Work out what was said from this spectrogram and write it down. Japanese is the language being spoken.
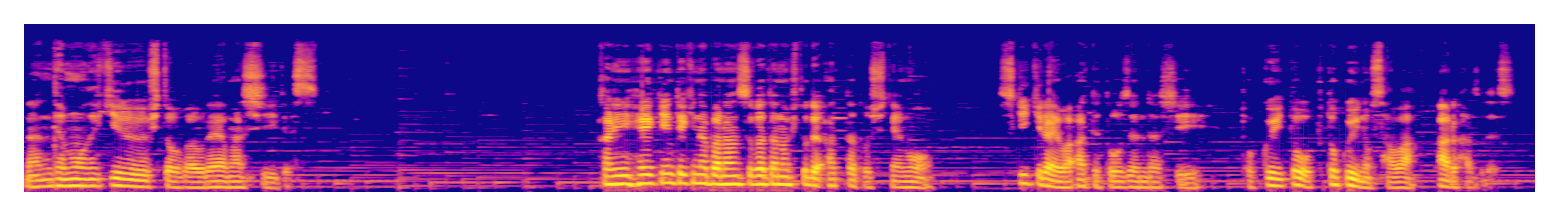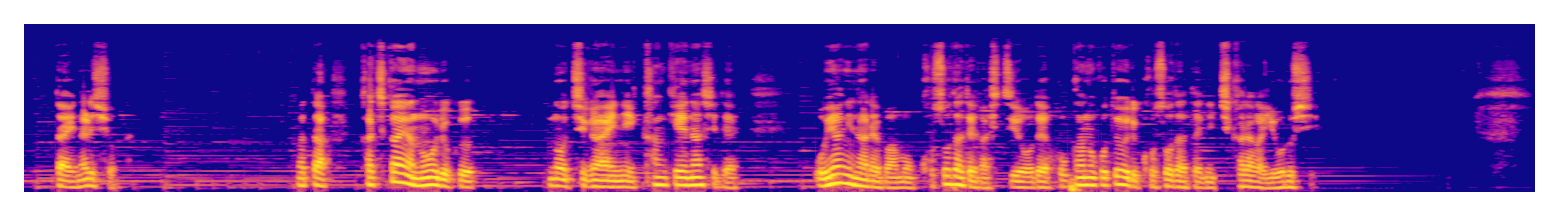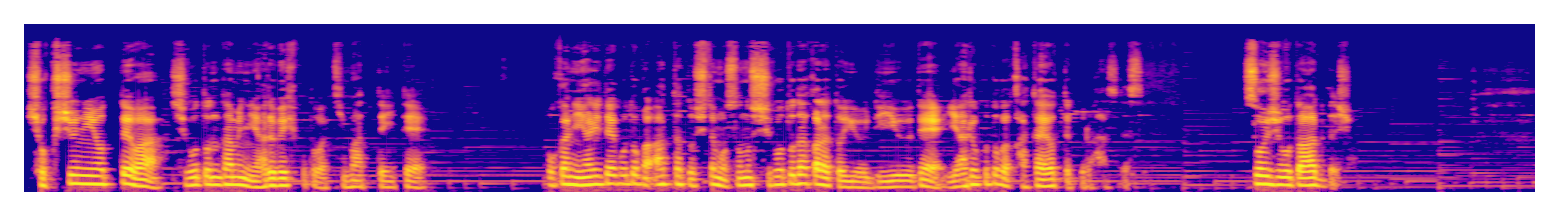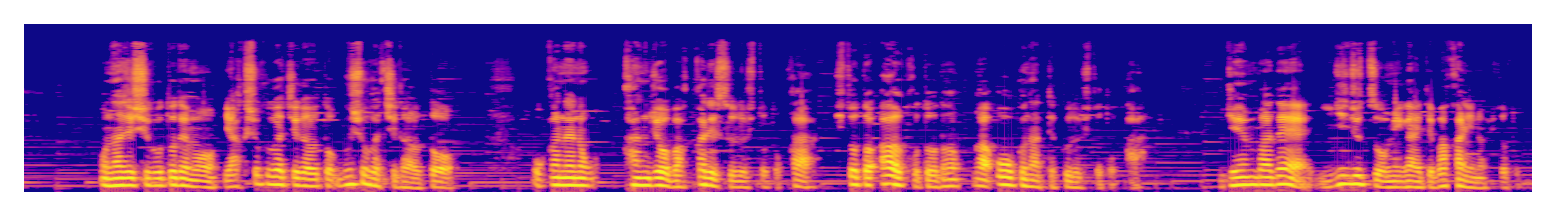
何でもできる人が羨ましいです。仮に平均的なバランス型の人であったとしても、好き嫌いはあって当然だし、得意と不得意の差はあるはずです。大なり小なり。また、価値観や能力の違いに関係なしで、親になればもう子育てが必要で、他のことより子育てに力がよるし、職種によっては仕事のためにやるべきことが決まっていて、他にやりたいことがあったとしても、その仕事だからという理由でやることが偏ってくるはずです。そういう仕事あるでしょう。同じ仕事でも役職が違うと、部署が違うと、お金の感情ばっかりする人とか、人と会うことが多くなってくる人とか、現場で技術を磨いてばかりの人とか、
